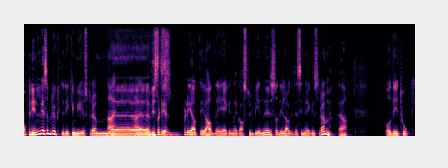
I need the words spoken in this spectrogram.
Opprinnelig så brukte de ikke mye strøm Nei, eh, nei, men hvis fordi, fordi at de hadde egne gassturbiner, så de lagde sin egen strøm. Ja. Og de tok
